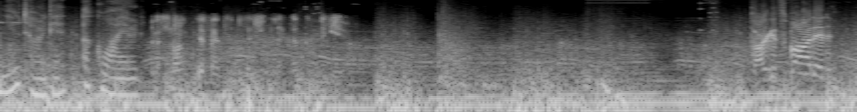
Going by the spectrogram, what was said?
New target acquired. Position. Let them. Target spotted.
